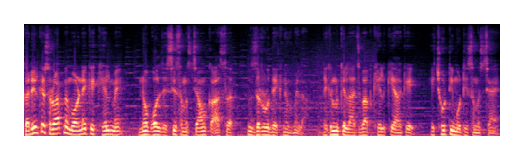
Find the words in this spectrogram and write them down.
करियर के शुरुआत में मोड़ने के खेल में नो बॉल जैसी समस्याओं का असर ज़रूर देखने को मिला, लेकिन उनके लाजवाब खेल के आगे ये छोटी मोटी समस्याएँ,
